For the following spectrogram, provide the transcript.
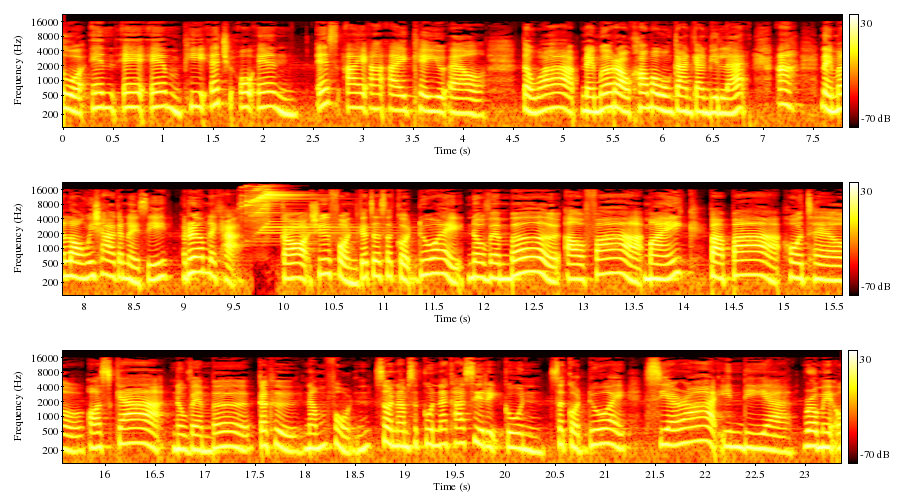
ตัว N A M P H O N S I R I K U L แต่ว่าในเมื่อเราเข้ามาวงการการบินแล้วอะไหนมาลองวิชากันหน่อยสิเริ่มเลยค่ะก็ชื่อฝนก็จะสะกดด้วย November Alpha Mike Papa Hotel Oscar November ก็คือน้ำฝน ส่วนนามสกุลนะคะสิริกุล สะกดด้วย Sierra India Romeo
